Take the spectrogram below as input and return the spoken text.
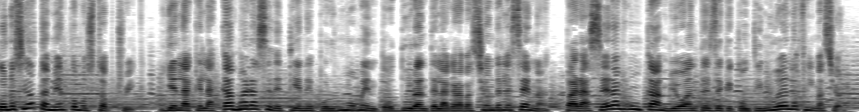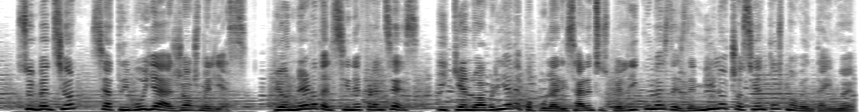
conocido también como stop trick, y en la que la cámara se detiene por un momento durante la grabación de la escena para hacer algún cambio antes de que continúe la filmación. Su invención se atribuye a Georges Méliès, pionero del cine francés y quien lo habría de popularizar en sus películas desde 1899.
